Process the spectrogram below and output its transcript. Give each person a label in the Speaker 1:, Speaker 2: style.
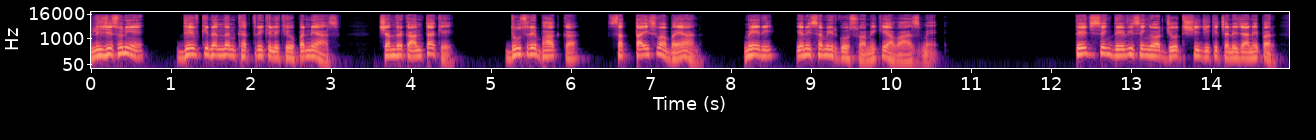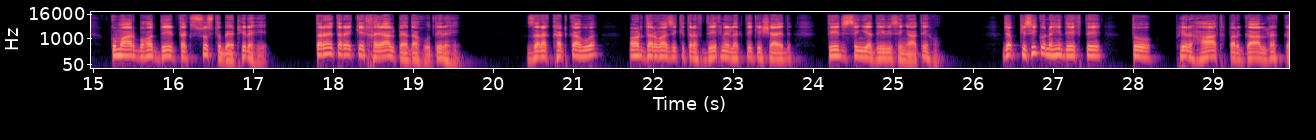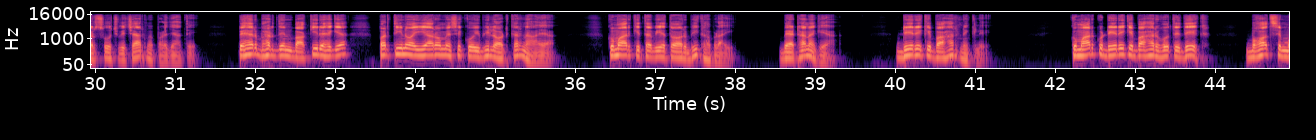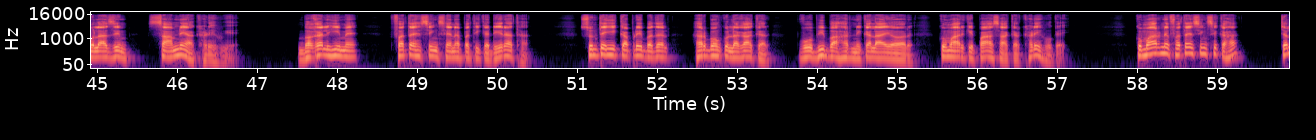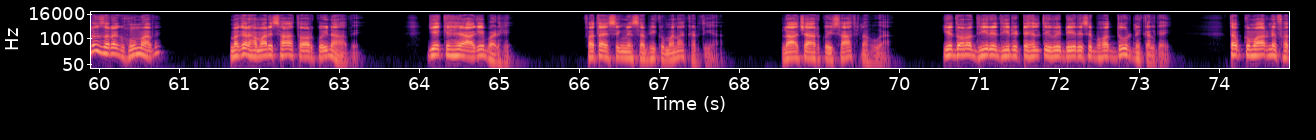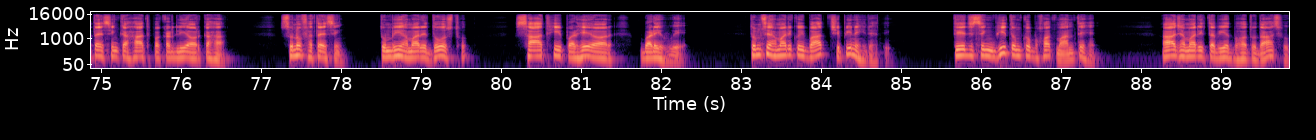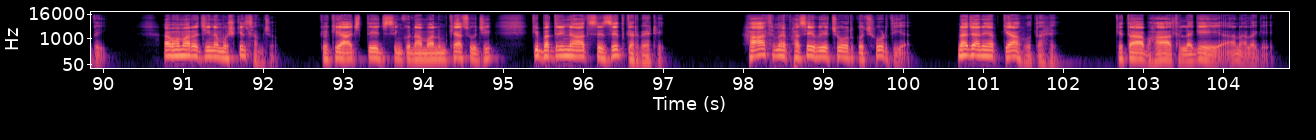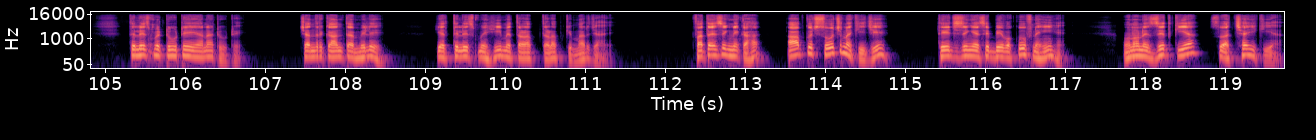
Speaker 1: लीजिए सुनिए, देवकीनंदन खत्री के लिखे उपन्यास, चंद्रकांता के, दूसरे भाग का सत्ताईसवां बयान, मेरी यानी समीर गोस्वामी की आवाज़ में। तेज सिंह, देवी सिंह और ज्योतिषी जी के चले जाने पर कुमार बहुत देर तक सुस्त बैठे रहे तरह तरह के ख्याल पैदा होते रहे। जरा खटका हुआ और दरवाजे की तरफ़ देखने लगते कि शायद तेज सिंह या देवी सिंह आते हों। जब किसी को नहीं देखते तो फिर हाथ पर गाल रखकर सोच विचार में पड़ जाते। पहर भर दिन बाकी रह गया, पर तीनों अयारों में से कोई भी लौटकर न आया। कुमार की तबीयत और भी घबराई। बैठा न गया। डेरे के बाहर निकले। कुमार को डेरे के बाहर होते देख बहुत से मुलाजिम सामने आ खड़े हुए। बगल ही में फतेह सिंह सेनापति का डेरा था। सुनते ही कपड़े बदल हरबों को लगाकर वो भी बाहर निकल आए और कुमार के पास आकर खड़े हो गए। कुमार ने फतेह सिंह से कहा, चलो जरा घूम आवे, मगर हमारे साथ और कोई ना आवे। ये कहे आगे बढ़े। फतेह सिंह ने सभी को मना कर दिया। लाचार कोई साथ न हुआ। ये दोनों धीरे धीरे टहलते हुए डेरे से बहुत दूर निकल गए। तब कुमार ने फतेह सिंह का हाथ पकड़ लिया और कहा, सुनो फतेह सिंह, तुम भी हमारे दोस्त हो, साथ ही पढ़े और बड़े हुए। तुमसे हमारी कोई बात छिपी नहीं रहती। तेज सिंह भी तुमको बहुत मानते हैं। आज हमारी तबीयत बहुत उदास हो गई। अब हमारा जीना मुश्किल समझो, क्योंकि आज तेज सिंह को नामालूम क्या सूझी कि बद्रीनाथ से जिद कर बैठे। हाथ में फंसे हुए चोर को छोड़ दिया। न जाने अब क्या होता है। किताब हाथ लगे या ना लगे तिलिस में टूटे या ना टूटे। चंद्रकांता मिले या तिलिस में ही में तड़प तड़प के मर जाए। फतेह सिंह ने कहा, आप कुछ सोच न कीजिए। तेज सिंह ऐसे बेवकूफ़ नहीं है। उन्होंने जिद किया, सो अच्छा ही किया।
